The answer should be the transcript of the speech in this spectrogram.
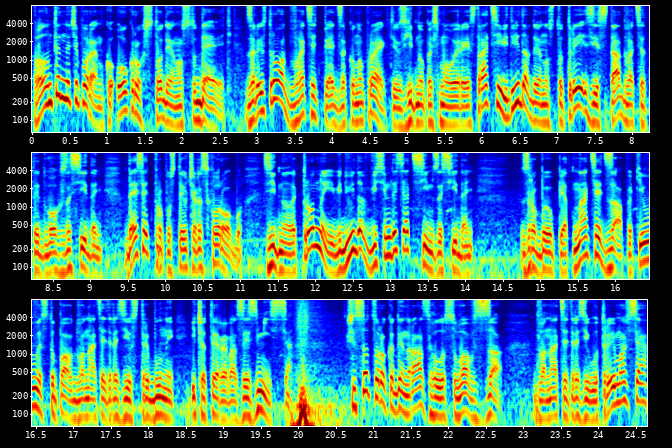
Валентин Нечипоренко, округ 199, зареєстрував 25 законопроєктів. Згідно письмової реєстрації, відвідав 93 зі 122 засідань, 10 пропустив через хворобу. Згідно електронної, відвідав 87 засідань. Зробив 15 запитів, виступав 12 разів з трибуни і 4 рази з місця. 641 раз голосував за, 12 разів утримався,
